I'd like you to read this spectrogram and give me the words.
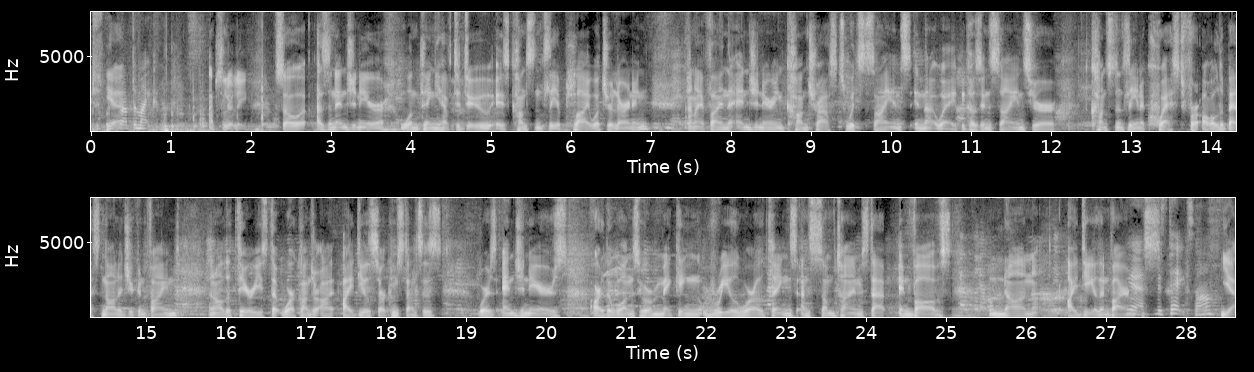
Just yeah. grab the mic. Absolutely. So, as an engineer, one thing you have to do is constantly apply what you're learning, and I find that engineering contrasts with science in that way because in science you're constantly in a quest for all the best knowledge you can find and all the theories that work under ideal circumstances, whereas engineers are the ones who are making real world things and and sometimes that involves non-ideal Yeah, environments. mistakes, huh? Yeah,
